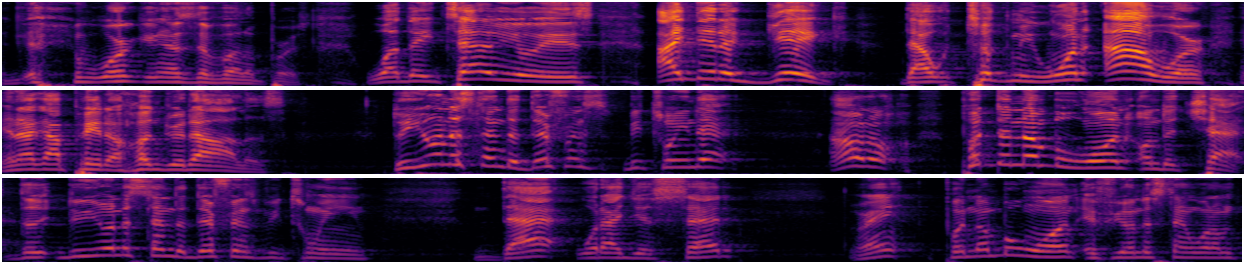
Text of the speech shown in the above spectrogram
working as developers. What they tell you is, I did a gig that took me one hour and I got paid a $100. Do you understand the difference between that? I don't know. Put the number one on the chat. Do, do you understand the difference between that, what I just said, right? Put number one if you understand what I'm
